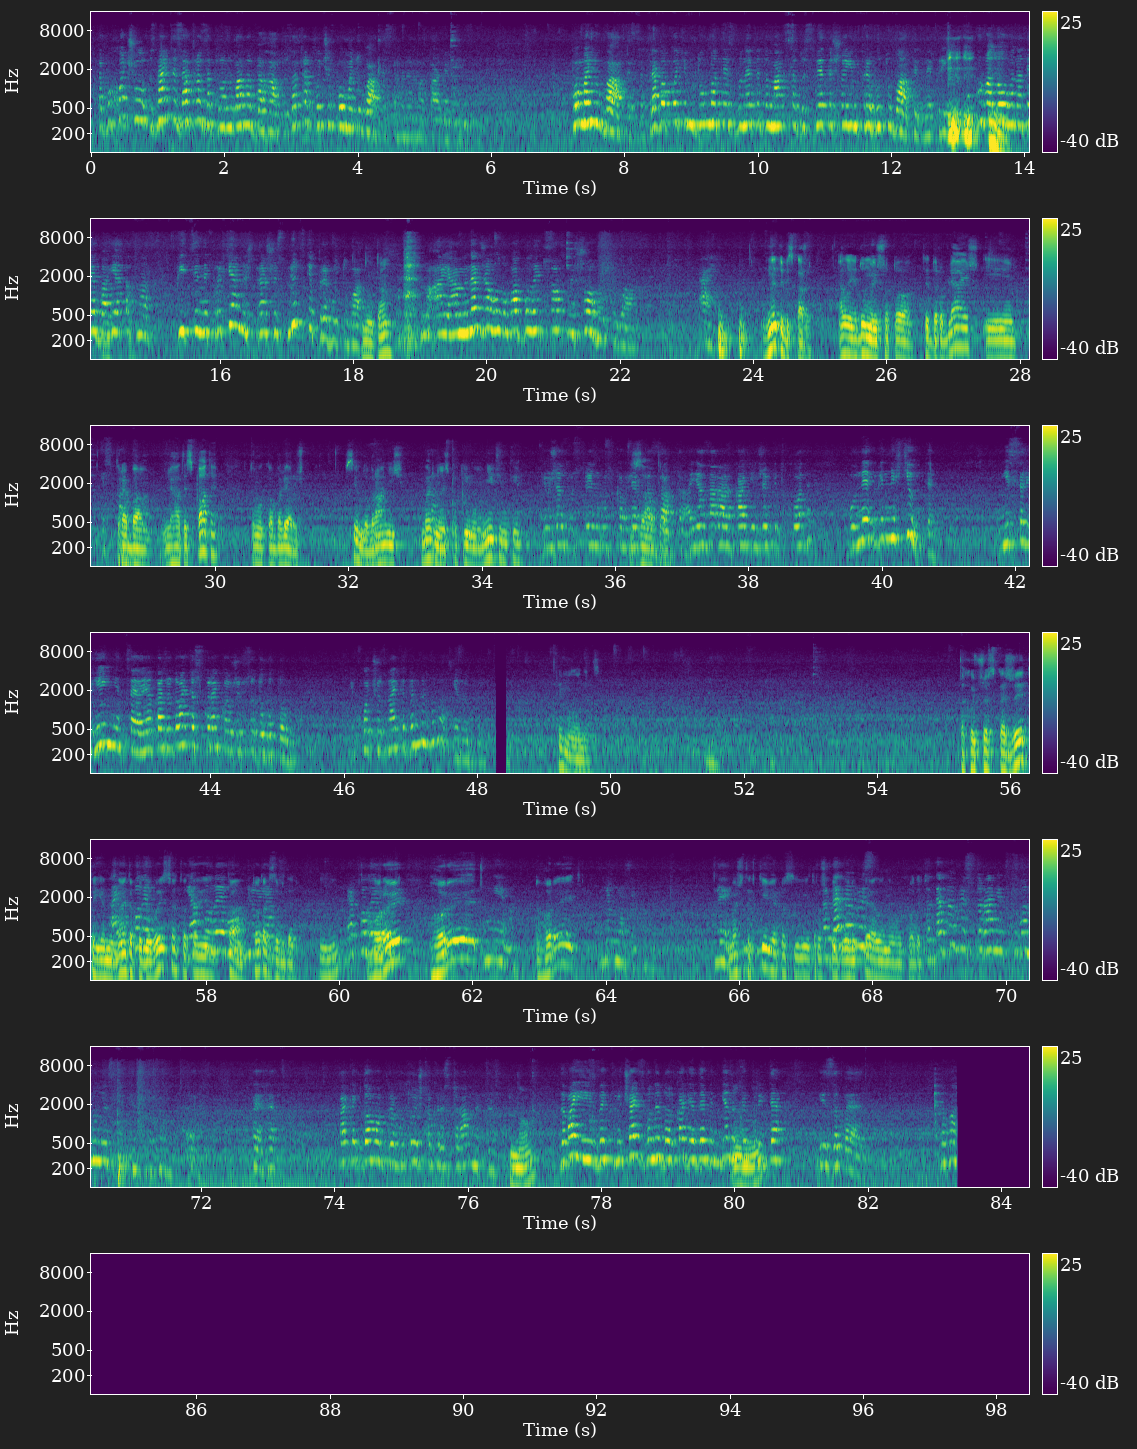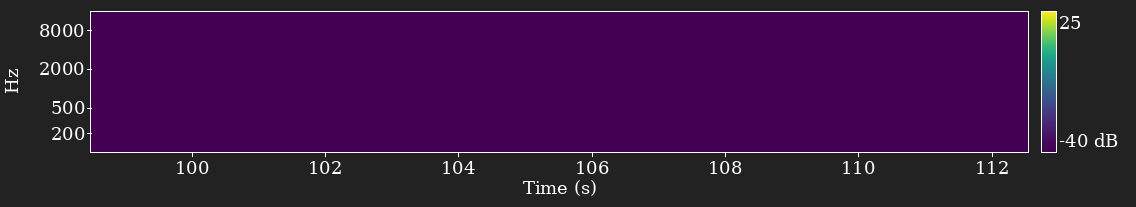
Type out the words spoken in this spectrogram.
Та бо хочу, знаєте, завтра запланувала багато. Завтра хочу помалюватися мене Наталя. Помалюватися. Треба потім думати, дзвонити до Макса до Свята, що їм приготувати в неприїзді. Курва довго на те багетах на піці не протягнеш, треба щось людське приготувати. Ну так. Ну, а я, мене вже голова болить, сохне, що готувати. Ай, Вони тобі скажуть. Але я думаю, що то ти доробляєш і і спати. треба лягати спати. Тому кавалерочка. Всім добраніч, мирної, спокійної ніченьки. І вже зустрінемось кавалерка Завтра. завтра. А я зараз Аркадій вже підходить, бо вони, він не хотів йти. Ні Сергій, ні це. А я кажу, давайте скоренько вже все доготово. І хочу, знаєте, би не голодні не буду. Ти молодець. Та хоч щось скажи, ти я не А знаю, я та коли- подивися, то я ти. коли роблю, то так я- завжди. Угу. Я коли... Горить, горить, Ні, горить. не можу. Ні. Бачите, хотів якось її трошки Та де ви відволікти, але не виходить. Та де ви в ресторані таки воно листики зробили? Хай гет. Так як вдома приготуєш, так ресторан не треба. Ну, Давай її виключай, дзвони до Аркадія, де він є, Мгм. прийде і забере.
